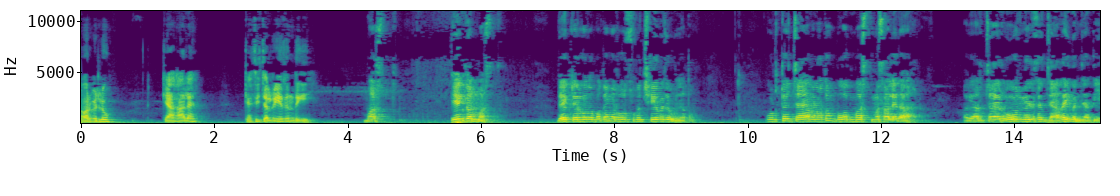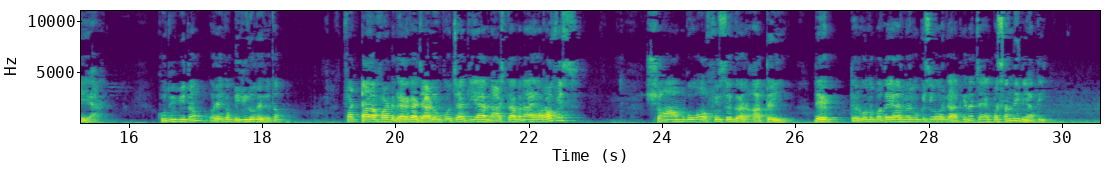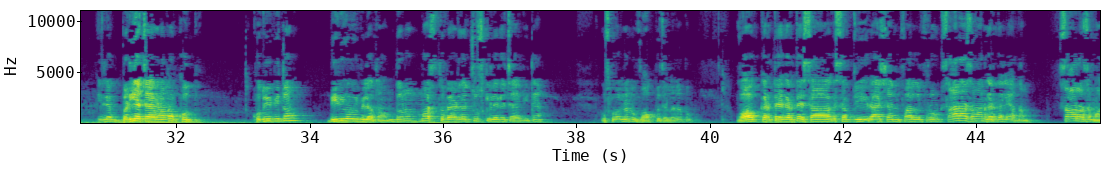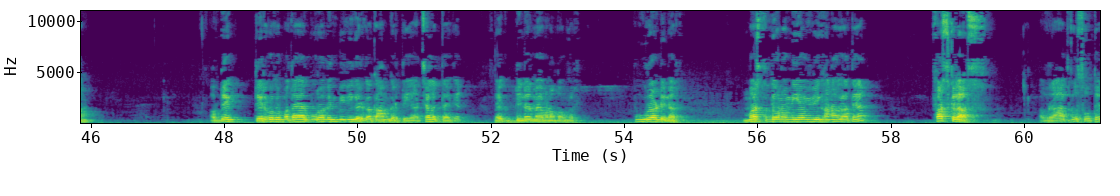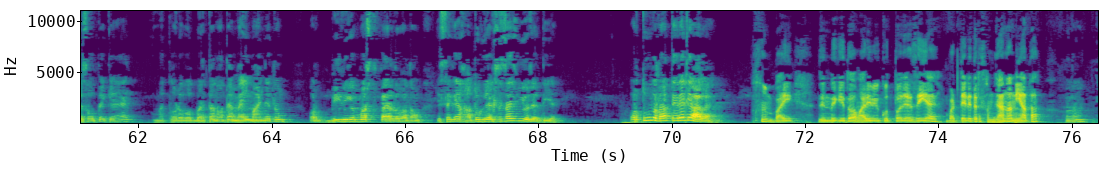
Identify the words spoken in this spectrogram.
और बिल्लू, क्या हाल है? कैसी चल रही है ज़िंदगी? मस्त। एकदम मस्त। देख, तेरे को तो पता है मैं रोज सुबह छह बजे उठ जाता हूँ। उठते चाय बनाता हूँ, बहुत मस्त, मसालेदार। और यार, चाय रोज मेरे से ज़्यादा ही बन जाती है यार। खुद भी पीता हूँ और एक बीवी को दे देता हूँ। फटाफट घर का झाड़ू पोछा किया, नाश्ता बनाया और ऑफ़िस। शाम को ऑफ़िस से घर आते ही देख, तेरे को तो पता है यार, मेरे को किसी और के हाथ की ना चाय पसंद ही नहीं आती। इसलिए बढ़िया चाय बनाता हूँ, खुद। खुद भी पीता हूँ, बीवी को भी पिलाता हूँ। दोनों मस्त बैठ कर चुस्की लेके चाय पीते हैं। उसके बाद मैं वॉक पे चला जाता हूँ। वॉक करते करते साग, सब्ज़ी, राशन, फल फ्रूट सारा सामान घर का ले आता हूँ। सारा सामान। अब देख, तेरे को तो पता है यार, पूरा दिन बीवी घर का काम करती है। अच्छा लगता है क्या? देख डिनर मैं बनाता हूँ फिर। पूरा डिनर मस्त दोनों मियाँ बीवी खाना खाते हैं। फ़र्स्ट क्लास अब रात को सोते सोते क्या है? मैं थोड़े बहुत बर्तन होते हैं मैं ही मान देता हूँ और बीवी के मस्त पैर दबाता हूँ। इससे क्या हाथों की एक्सरसाइज भी हो जाती है। और तू बता तेरे क्या हाल है? भाई ज़िंदगी तो हमारी भी कुत्तों जैसी है बट तेरी तरह समझाना नहीं आता। हाँ।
